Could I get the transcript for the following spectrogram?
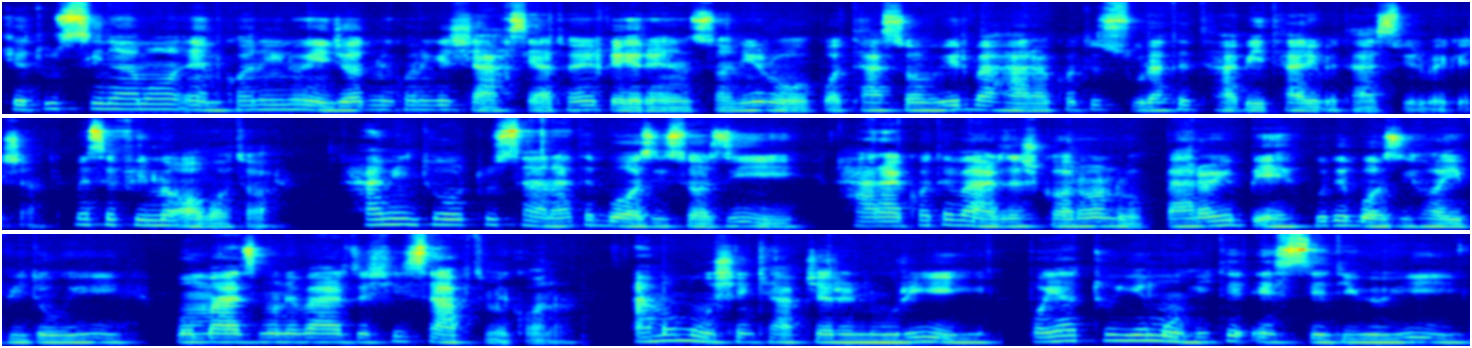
که تو سینما امکان اینو ایجاد می‌کنه که شخصیت های غیر انسانی رو با تصاویر و حرکات صورت طبیعی تری به تصویر بکشن مثل فیلم آواتار. همینطور تو صنعت بازیسازی حرکات ورزشکاران رو برای بهبود بازی های ویدئویی با مضمون ورزشی ثبت می‌کنن. اما motion capture نوری باید توی یه محیط استدیویی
